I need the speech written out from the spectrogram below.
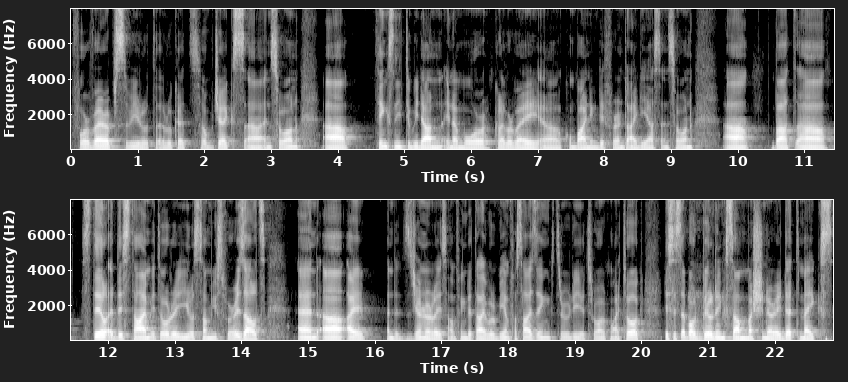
For verbs, we look at objects uh, and so on. Things need to be done in a more clever way, uh, combining different ideas and so on. Uh, but uh, still, at this time, it already yields some useful results, and uh, I and it's generally something that I will be emphasizing through the throughout my talk. This is about building some machinery that makes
